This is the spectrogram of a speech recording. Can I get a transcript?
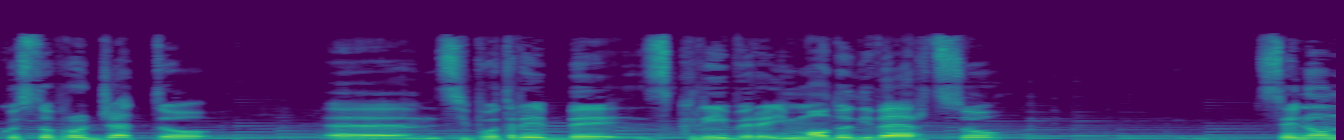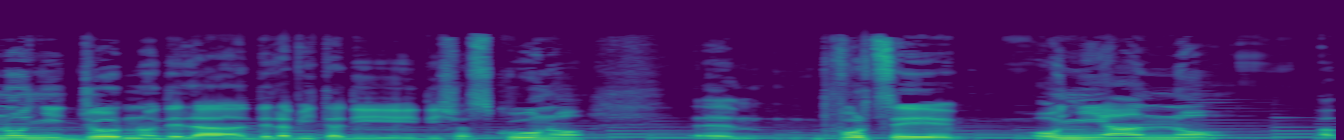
Questo progetto eh, si potrebbe scrivere in modo diverso se non ogni giorno della, della vita di, di ciascuno, eh, forse ogni anno ah,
